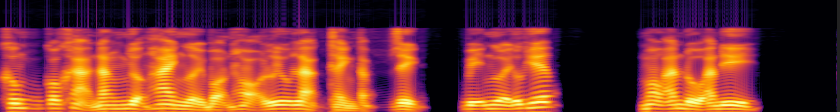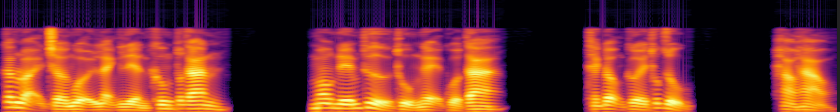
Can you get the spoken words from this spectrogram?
không có khả năng nhượng hai người bọn họ lưu lạc thành tập dịch, bị người ức hiếp. Mau ăn đồ ăn đi. Các loại chờ nguội lạnh liền không tốt ăn. Mau nếm thử thủ nghệ của ta. Thạch động cười thúc giục. Hảo hảo.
